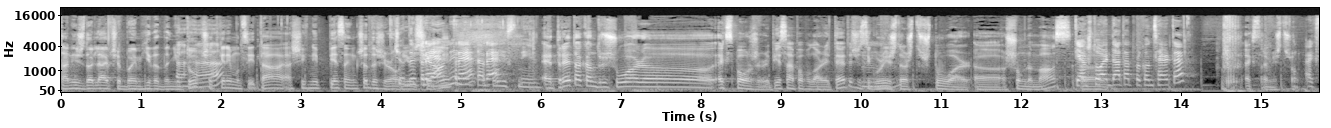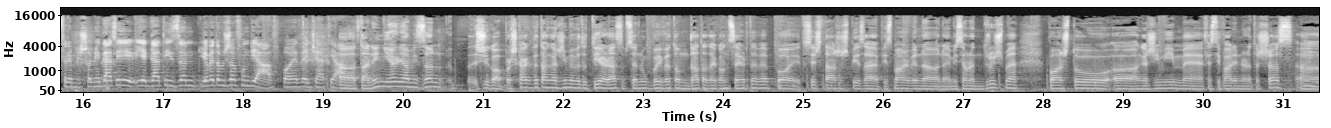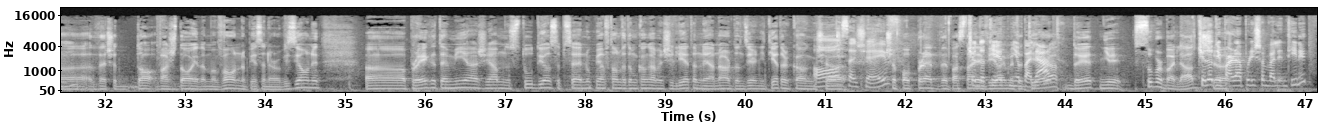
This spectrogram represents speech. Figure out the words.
Tani çdo live që bëjmë hidhet dhe në YouTube, që të keni mundësi ta shihni pjesën që dëshironi. Që dëshironi dhe ta prisni. E treta ka ndryshuar uh, exposure, pjesa e popularitetit që mhm. sigurisht mm -hmm. është shtuar uh, shumë në masë. Ti janë shtuar uh, datat për koncertet? ekstremisht shumë. Ekstremisht shumë. Je gati je gati i zënë jo vetëm çdo fundjavë, po edhe gjatë javës. Uh, tani një herë jam i zënë, shiko, për shkak të angazhimeve të tjera, sepse nuk bëj vetëm datat e koncerteve, po siç thashë është pjesa e pjesëmarrjeve në në emisione të ndryshme, Po ashtu uh, angazhimi im me festivalin në RTSH-së uh, mhm. dhe që do vazhdojë dhe më vonë në pjesën e Eurovizionit. Uh, projektet e mia që jam në studio sepse nuk mjafton vetëm kënga me Çiljetën në janar do nxjerr një tjetër këngë që oh, që po pret dhe pastaj e vijoj me të tjera. Do jetë një super baladë që, që do t'i paraprijë Shën Valentinit.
